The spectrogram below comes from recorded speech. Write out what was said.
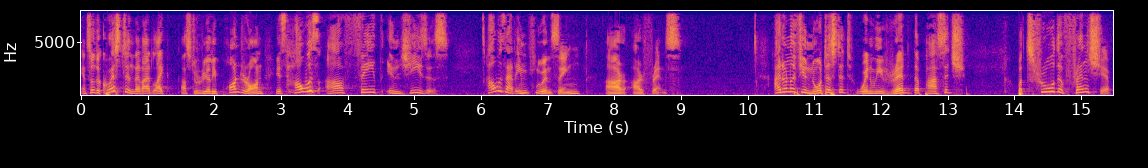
And so the question that I'd like us to really ponder on is how is our faith in Jesus how is that influencing our, our friends? I don't know if you noticed it when we read the passage, but through the friendship,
